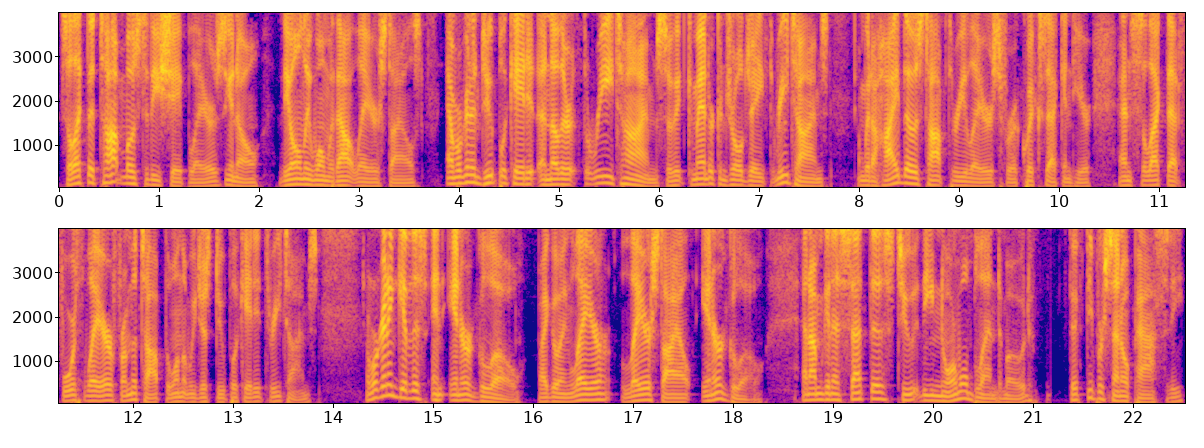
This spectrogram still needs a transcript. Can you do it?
Select the topmost of these shape layers, you know, the only one without layer styles, and we're going to duplicate it another three times. So hit Command or Control J three times. I'm going to hide those top three layers for a quick second here and select that fourth layer from the top, the one that we just duplicated three times. And we're going to give this an inner glow by going Layer, Layer Style, Inner Glow. And I'm going to set this to the normal blend mode, 50% opacity.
